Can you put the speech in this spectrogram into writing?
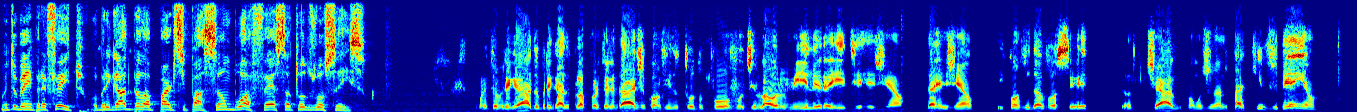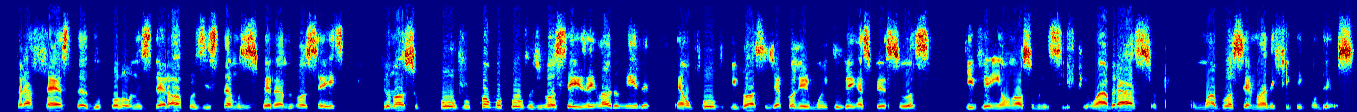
Muito bem, prefeito. Obrigado pela participação. Boa festa a todos vocês. Muito obrigado, obrigado pela oportunidade. Convido todo o povo de Lauro Miller aí, de região, da região, e convido a você, tanto o Thiago como o Juliano, para que venham para a festa do Colono em Siderópolis. Estamos esperando vocês, que o nosso povo, como o povo de vocês em Lauro Miller, é um povo que gosta de acolher muito bem as pessoas que vêm ao nosso município. Um abraço, uma boa semana e fiquem com Deus.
